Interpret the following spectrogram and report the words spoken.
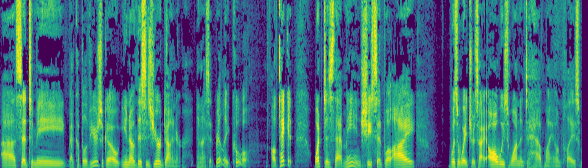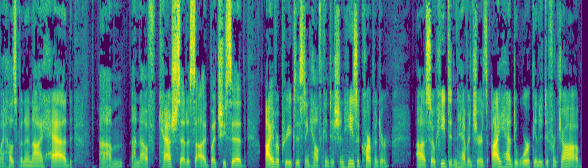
uh, said to me a couple of years ago, You know, this is your diner. And I said, Really? Cool. I'll take it. What does that mean? She said, Well, I was a waitress. I always wanted to have my own place. My husband and I had um, enough cash set aside, but she said, I have a pre existing health condition. He's a carpenter, uh, so he didn't have insurance. I had to work in a different job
